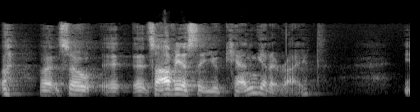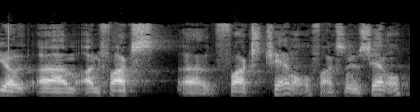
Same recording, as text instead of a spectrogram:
so it's obvious that you can get it right. You know, um, on Fox uh, Fox Channel, Fox News Channel,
